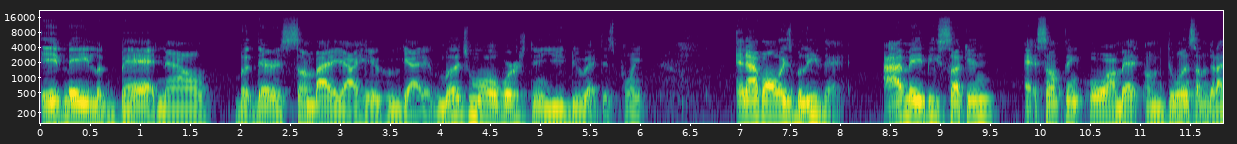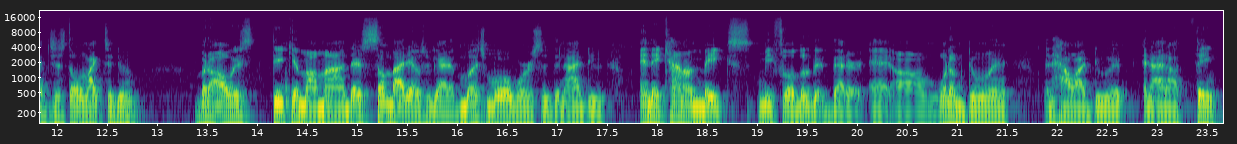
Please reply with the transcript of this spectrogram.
it may look bad now, but there is somebody out here who got it much more worse than you do at this. And I've always believed that. I may be sucking at something or I'm at I'm doing something that I just don't like to do. But I always think in my mind there's somebody else who got it much more worse than I do. And it kind of makes me feel a little bit better at um, what I'm doing and how I do it. And, and I think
